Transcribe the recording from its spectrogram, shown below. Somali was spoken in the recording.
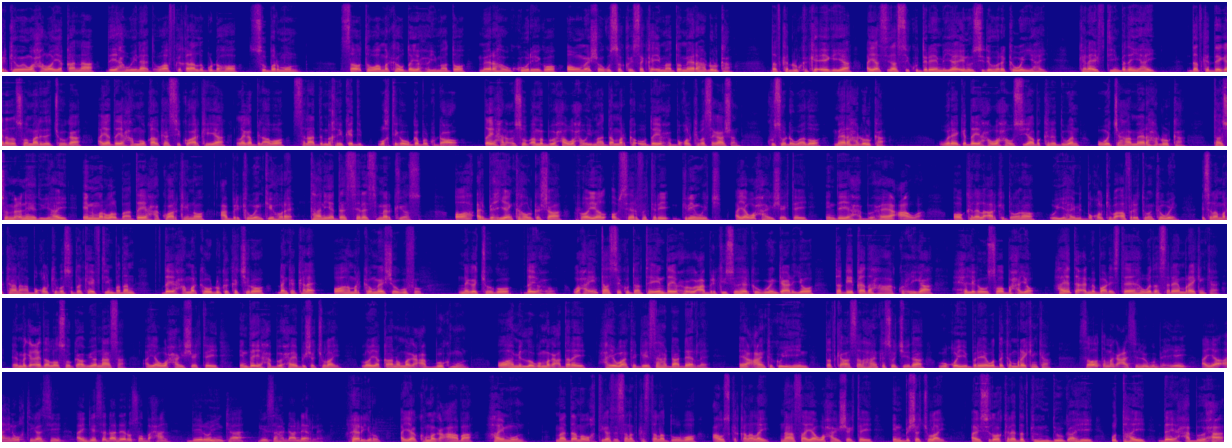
cabirka weyn waxaa loo yaqaanaa dayaxweynaad oo afka qalaad lagu dhaho subermoon sababta waa marka uu dayaxu yimaado meeraha uu ku wareego oo uu meesha ugu sokaysa ka imaado meeraha dhulka. Dadka dhulka ka eegaya ayaa sidaasi ku dareemaya inuu sidii hore ka weyn yahay kana iftiin badan yahay. Dadka deegaanada soomaalida jooga ayaa dayaxa muuqaalkaasi ku arkaya laga bilaabo salaada makhrib kadib wakhtiga uu gabalku dhaco. Dayaxan cusub ama buuxa waxa uu yimaada marka uu dayaxu boqolkiiba sagaashan ku soo dhowaado meeraha dhulka. Wareegga dayaxa waxa uu siyaabo kala duwan u wajahaa meeraha dhulka taasoo micnaheedu yahay in mar walba dayaxa ku arkayno cabirka weynkii hore taaniyada seles merkios oo ah arbixiyeen ka howlgasha royal observatory greenwich ayaa waxa ay sheegtay in dayaxa buuxo ee caawa oo kale la arki doono uu yahay mid boqolkiiba afar iyo toban ka weyn isla markaana boqolkiiba soddon ka iftiin badan dayaxa marka uu dhulka ka jiro dhanka kale oo ah marka meesha ugu fog naga joogo dayaxu. Waxay intaasi ku dartay in dayaxu uu cabirkiisu heerka ugu weyn gaadhayo daqiiqadaha ku xiga xilliga uu soo baxayo. Hay'adda cilmi baadhista ee hawada sare ee maraykanka ee magaceeda loo soo gaabiyo nasa ayaa waxay sheegtay in dayaxa buuxa ee bisha julaay loo yaqaano magaca buukmoon oo ah mid loogu magac daray xayawaanka geesaha dhaadheer leh ee caanka ku yihiin dadka asal ahaan ka soo jeeda waqooyi bari ee waddanka maraykanka. Sababta magacaasi loogu bixiyey ayaa ah in wakhtigaasi ay geesa dhaadheer u soo baxaan deerooyinka geesaha dhaadheer leh. Reer yurub ayaa ku magacaaba haymoon maadaama wakhtigaasi sannad kasta la duubo cawska qalalay. Naasa ayaa waxay sheegtay in bisha julaay ay sidoo kale dadka hinduuga ahi u tahay dayaxa buuxa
